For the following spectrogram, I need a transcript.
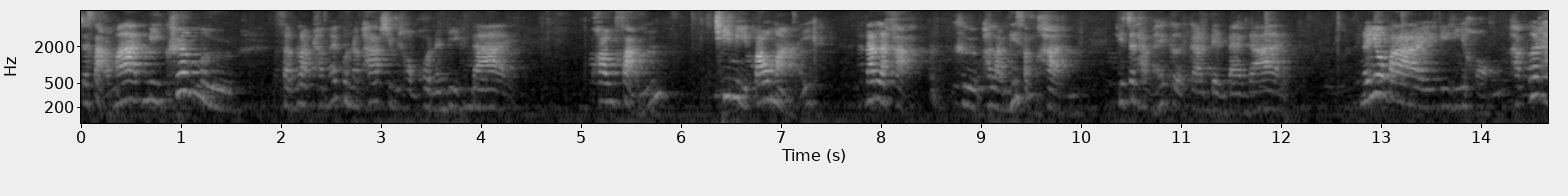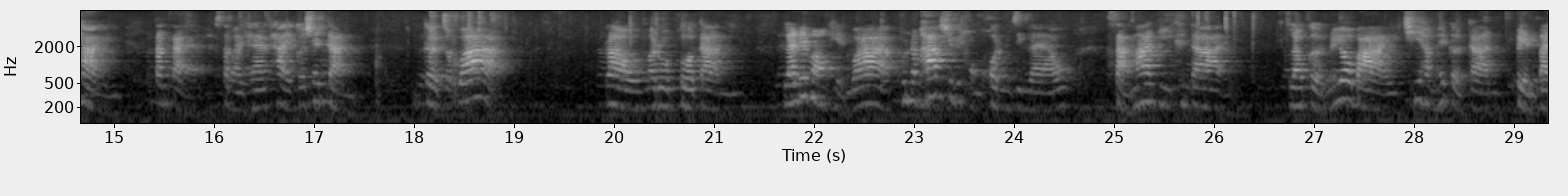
จะสามารถมีเครื่องมือสำหรับทำให้คุณภาพชีวิตของคนนั้นดีขึ้นได้ ความฝันที่มีเป้าหมาย นั่นแหละค่ะ คือพลังที่สำคัญที่จะทำให้เกิดการเปลี่ยนแปลงได้ นโยบายดีๆ ของพรรคเพื่อไทยตั้งแต่สมัยไทยกไทยก็เช่นกัน เกิดจากว่าเรามารวมตัวกัน และได้มองเห็นว่าคุณภาพชีวิตของคนจริงๆแล้ว สามารถดีขึ้นได้ เราเกิดนโยบายที่ทำให้เกิดการเปลี่ยนแปล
